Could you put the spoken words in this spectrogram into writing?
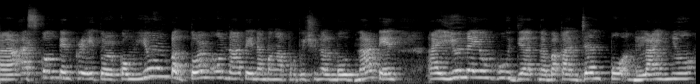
ah, as content creator. Kung yung pag-turn on natin ng mga professional mode natin, ay yun na yung hudyat na baka dyan po ang line nyo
